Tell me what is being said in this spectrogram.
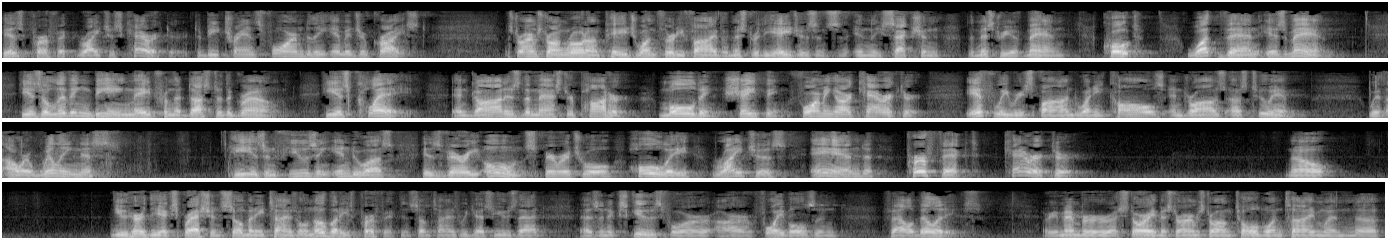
his perfect righteous character, to be transformed to the image of Christ. Mr. Armstrong wrote on page 135 of Mystery of the Ages in the section The Mystery of Man, quote, What then is man? He is a living being made from the dust of the ground. He is clay, and God is the master potter, molding, shaping, forming our character, if we respond when he calls and draws us to him. With our willingness he is infusing into us his very own spiritual, holy, righteous, and perfect character. Now, you heard the expression so many times, well, nobody's perfect, and sometimes we just use that as an excuse for our foibles and fallibilities. I remember a story Mr. Armstrong told one time when uh,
